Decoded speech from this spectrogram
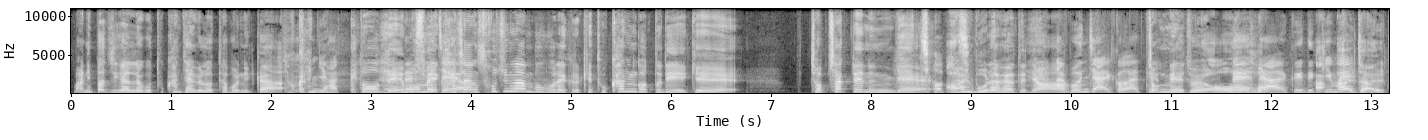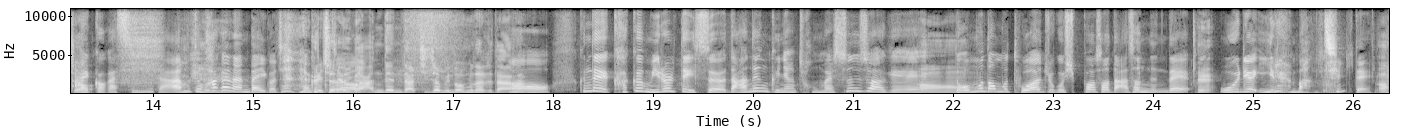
많이 빠지게 하려고 독한 약을 넣다 보니까 독한 약. 또내 네, 몸의 세제요. 가장 소중한 부분에 그렇게 독한 것들이 이렇게 접착되는 게 접착. 아이 뭐라 해야 되냐. 아 뭔지 알 것 같아요. 정리해줘요. 어. 네네, 아, 그 느낌을 아, 알죠, 알죠. 알 것 같습니다. 아무튼 오케이. 화가 난다 이거잖아요, 그쵸. 그렇죠? 이거 안 된다. 지점이 너무 다르다. 어, 근데 가끔 이럴 때 있어요. 나는 그냥 정말 순수하게 어. 너무너무 도와주고 싶어서 나섰는데 네. 오히려 일을 망칠 때 아.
